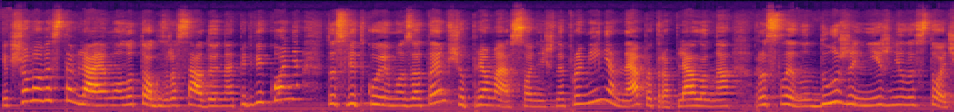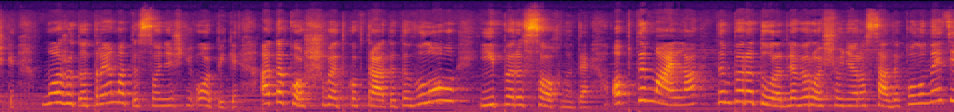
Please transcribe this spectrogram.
Якщо ми виставляємо лоток з розсадою на підвіконня, то слідкуємо за тим, щоб пряме сонячне проміння не потрапляло на рослину. Дуже ніжні листочки можуть отримати сонячні опіки, а також швидко втратити вологу і пересохнути. Оптимальна температура для вирощування розсади полуниці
